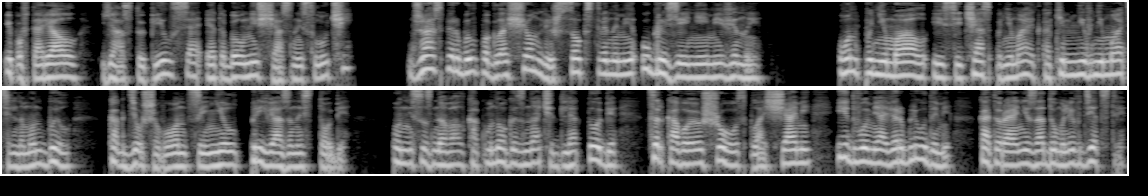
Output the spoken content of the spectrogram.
и повторял «Я оступился, это был несчастный случай», Джаспер был поглощен лишь собственными угрызениями вины. Он понимал и сейчас понимает, каким невнимательным он был, как дешево он ценил привязанность Тоби. Он не сознавал, как много значит для Тоби цирковое шоу с плащами и двумя верблюдами, которые они задумали в детстве.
